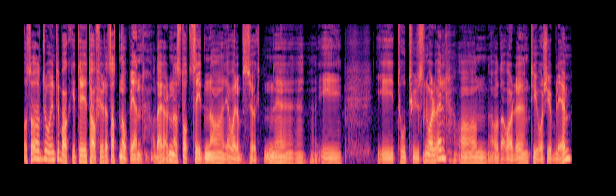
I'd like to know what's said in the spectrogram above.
Og så dro hun tilbake til Tafjord og satte den opp igjen. Og der har den da stått siden, og jeg var og besøkte den eh, i, i 2000, var det vel. Og, og da var det 20-årsjubileum.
